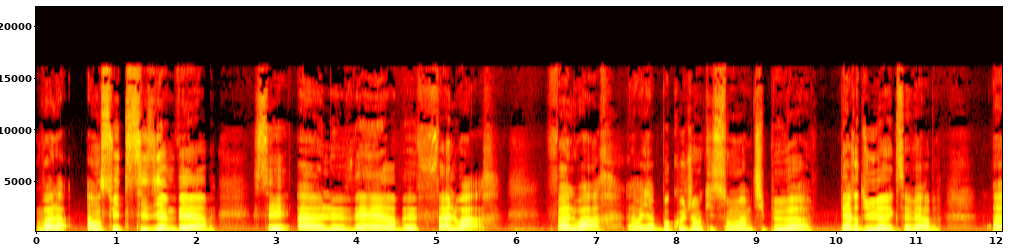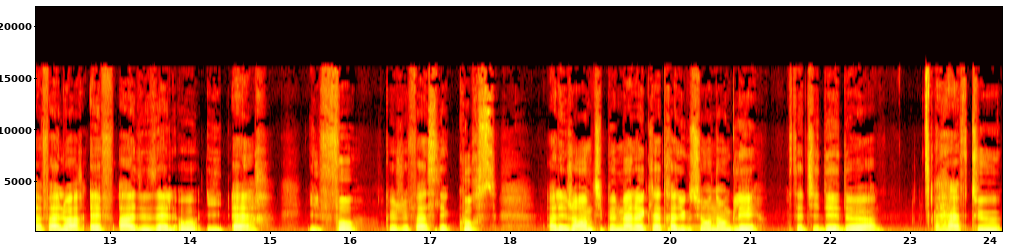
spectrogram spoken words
Voilà. Ensuite, sixième verbe, c'est le verbe falloir. Falloir. Alors, il y a beaucoup de gens qui sont un petit peu perdus avec ce verbe. falloir, F-A-2-L-O-I-R. Il faut que je fasse les courses. Euh, les gens ont un petit peu de mal avec la traduction en anglais, cette idée de euh, I have to,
